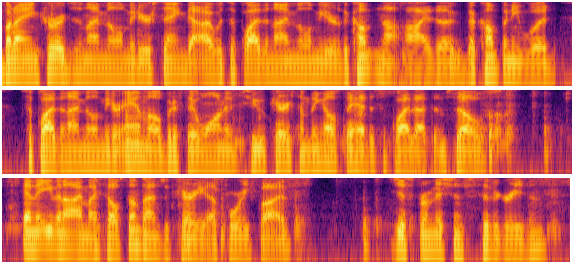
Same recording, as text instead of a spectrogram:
But I encouraged the 9 millimeter, saying that I would supply the 9 millimeter. The comp, not I, the the company would supply the 9 millimeter ammo. But if they wanted to carry something else, they had to supply that themselves. And even I myself sometimes would carry a 45, just for mission specific reasons.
